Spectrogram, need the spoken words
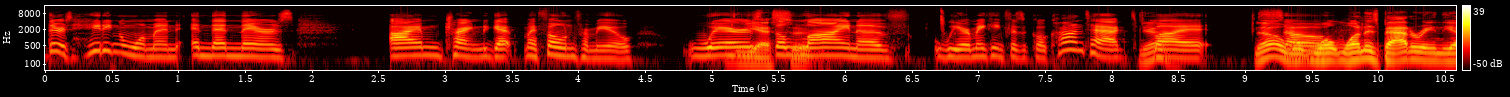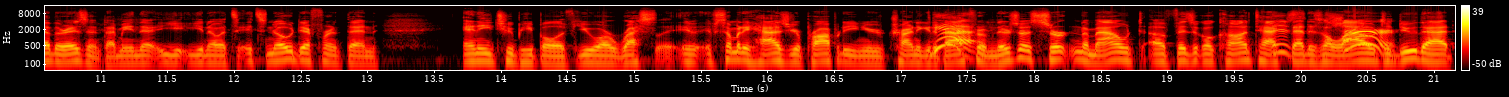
there's hitting a woman, and then there's I'm trying to get my phone from you. Where's Yes, the sir. line of we are making physical contact, Yeah. but No, so, one is battery and the other isn't. I mean, you, you know, it's it's no different than any two people. If you are wrestling, if, somebody has your property and you're trying to get it back from them, there's a certain amount of physical contact There's- that is allowed to do that,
